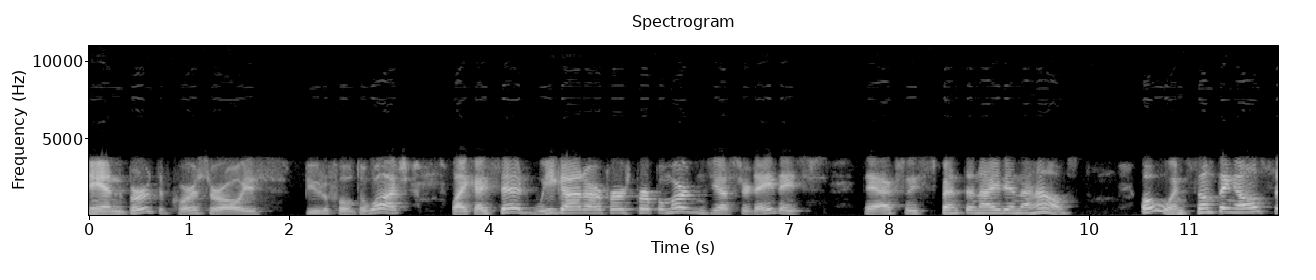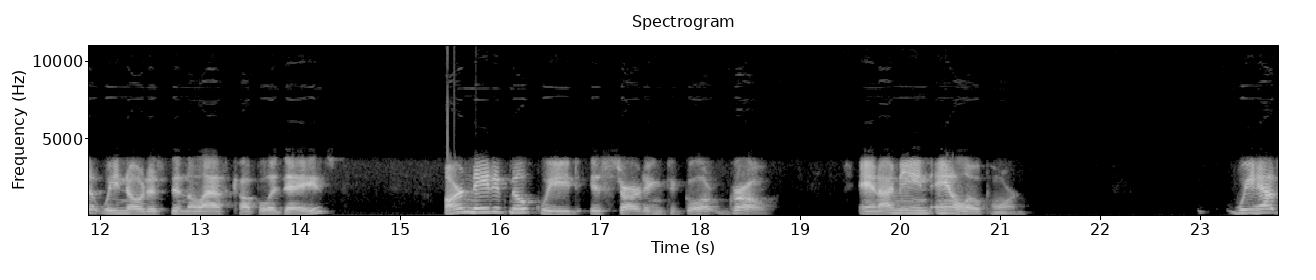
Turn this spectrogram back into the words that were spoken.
And the birds of course are always beautiful to watch. Like I said, we got our first purple martins yesterday. They they actually spent the night in the house. Oh, and something else that we noticed in the last couple of days, our native milkweed is starting to grow. And I mean antelope horn. We have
